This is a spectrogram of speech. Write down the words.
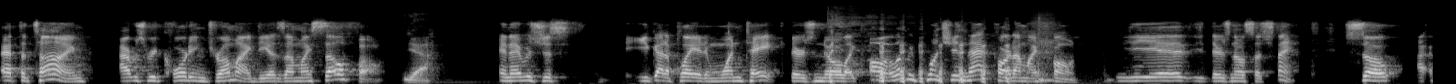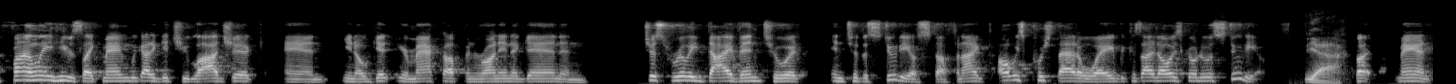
At the time, I was recording drum ideas on my cell phone. Yeah. And it was just, you got to play it in one take. There's no like, oh, let me punch in that part on my phone. Yeah, there's no such thing. So I, finally, he was like, man, we got to get you Logic and, you know, get your Mac up and running again and just really dive into it into the studio stuff. And I always pushed that away because I'd always go to a studio. Yeah. But man,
